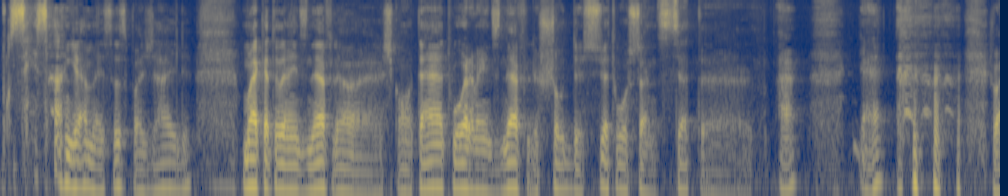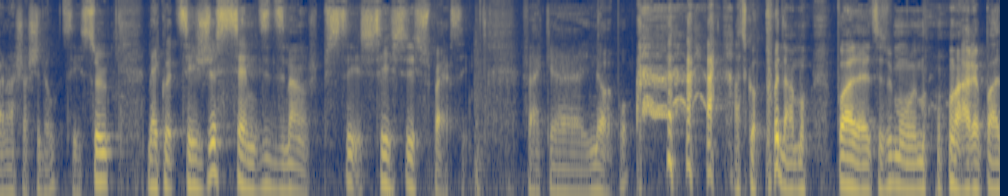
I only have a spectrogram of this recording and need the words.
pour 500 grammes, mais ça, c'est pas cher. Moi, à 99, là, je suis content. 3,99, le chaud dessus à 3,77. Euh, hein? Hein? je vais aller en chercher d'autres, c'est sûr. Mais écoute, c'est juste samedi, dimanche. Puis c'est super, c'est. Fait que, euh, il n'y aura pas. en tout cas, pas dans mon. Pas, c'est sûr, mon, mon repas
